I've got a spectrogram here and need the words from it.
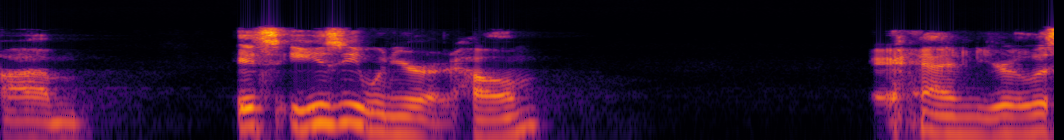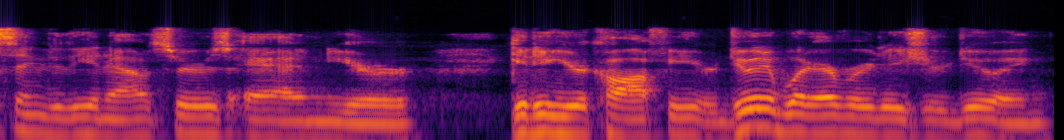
Um, it's easy when you're at home and you're listening to the announcers and you're getting your coffee or doing whatever it is you're doing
